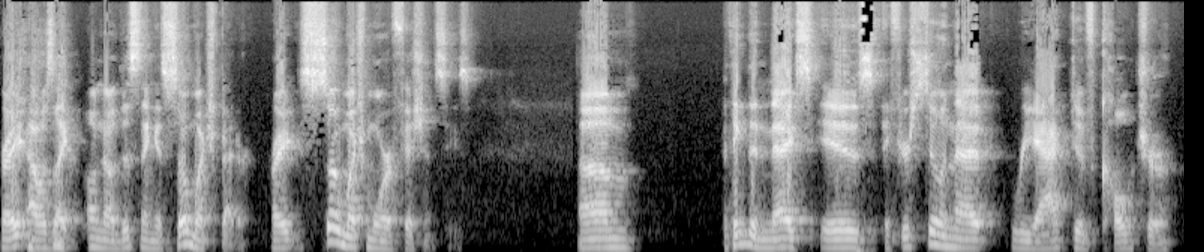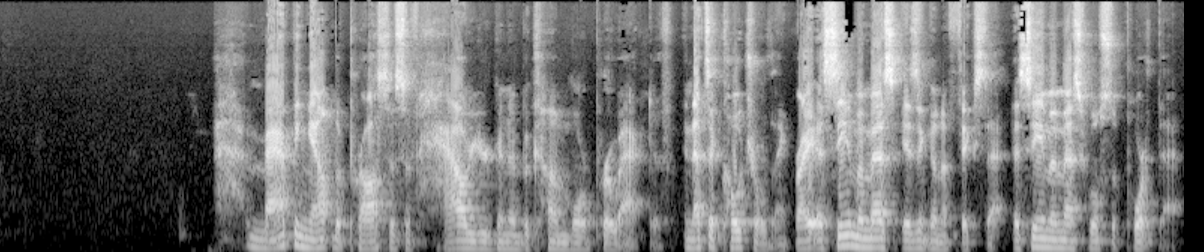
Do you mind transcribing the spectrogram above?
right? I was like, oh no, this thing is so much better, right? So much more efficiencies. Um, I think the next is if you're still in that reactive culture, mapping out the process of how you're going to become more proactive. And that's a cultural thing, right? A CMMS isn't going to fix that. A CMMS will support that.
